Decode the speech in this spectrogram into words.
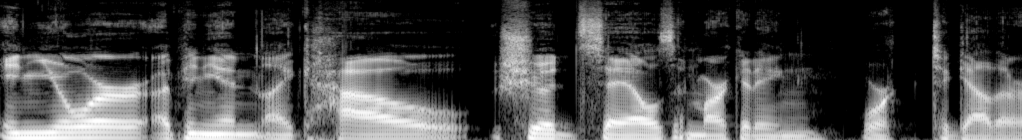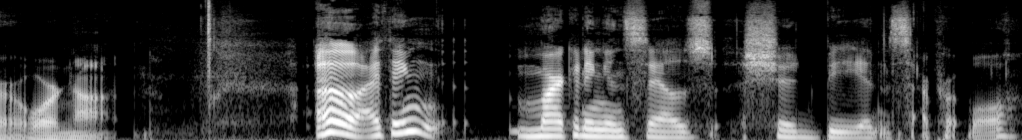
In your opinion, like how should sales and marketing work together or not? Oh, I think marketing and sales should be inseparable.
